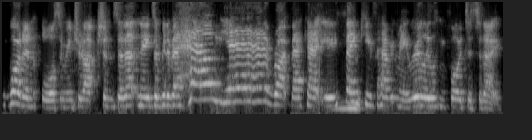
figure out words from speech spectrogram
What an awesome introduction. So that needs a bit of a hell yeah right back at you. Mm-hmm. Thank you for having me. Really looking forward to today.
